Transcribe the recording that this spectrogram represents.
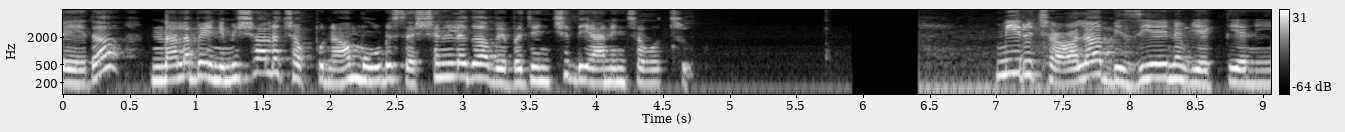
లేదా నలభై నిమిషాల చొప్పున మూడు సెషన్లుగా విభజించి ధ్యానించవచ్చు. మీరు చాలా బిజీ అయిన వ్యక్తి అని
